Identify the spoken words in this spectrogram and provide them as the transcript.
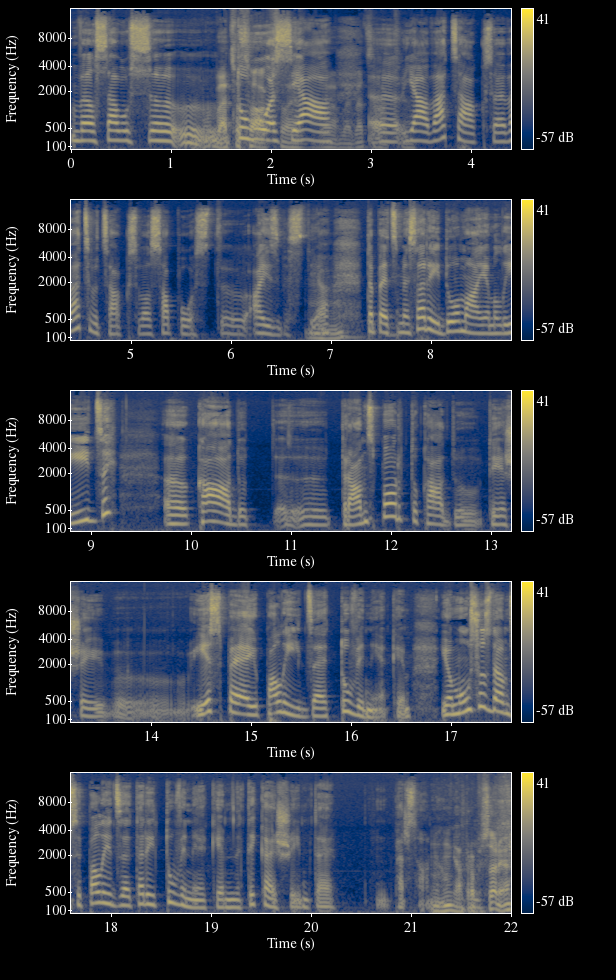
un vēl savus uh, tuvos, vai, jā, jā, vai vecākus, jā. jā, vecākus vai vecvecākus vēl sapost, uh, aizvest. Jā. Mm -hmm. Tāpēc mēs arī domājam līdzi, uh, kādu transportu, kādu tieši uh, iespēju palīdzēt tuviniekiem. Jo mūsu uzdevums ir palīdzēt arī tuviniekiem, ne tikai šīm te personām. Mm -hmm, jā, profesor, jā.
